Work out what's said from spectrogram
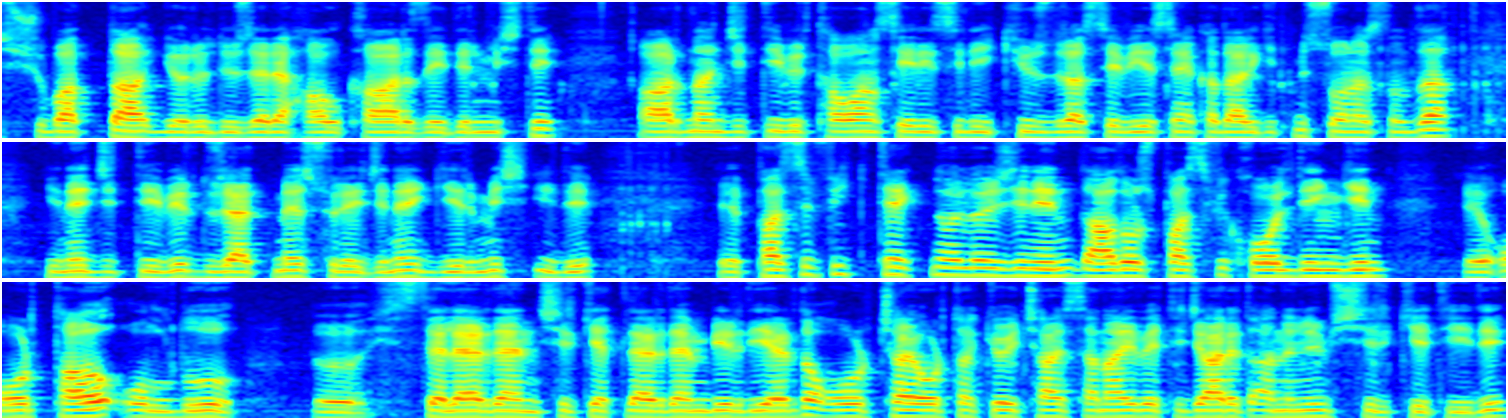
Şubat'ta görüldüğü üzere halka arz edilmişti. Ardından ciddi bir tavan serisiyle 200 lira seviyesine kadar gitmiş. Sonrasında da yine ciddi bir düzeltme sürecine girmiş idi. E, Pasifik Teknoloji'nin daha doğrusu Pasifik Holding'in e, ortağı olduğu e, hisselerden, şirketlerden bir diğeri de Orçay Ortaköy Çay Sanayi ve Ticaret Anonim Şirketi'ydi.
